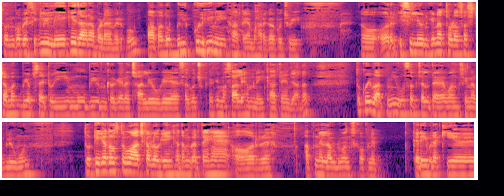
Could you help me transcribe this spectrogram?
तो उनको बेसिकली लेके जाना पड़ा है मेरे को। पापा तो बिल्कुल ही नहीं खाते हैं बाहर का कुछ भी। और इसीलिए उनके ना थोड़ा सा स्टमक भी अपसेट हुई, मुँह भी उनका कह रहा छाले हो गए, ऐसा कुछ, क्योंकि मसाले हम नहीं खाते हैं ज़्यादा। तो कोई बात नहीं, वो सब चलता है once in a blue moon तो ठीक है दोस्तों वो आज का ब्लॉग यहीं ख़त्म करते हैं, और अपने लव्ड वंस को अपने करीब रखिए।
